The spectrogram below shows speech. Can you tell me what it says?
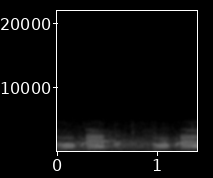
Добре. Добре.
